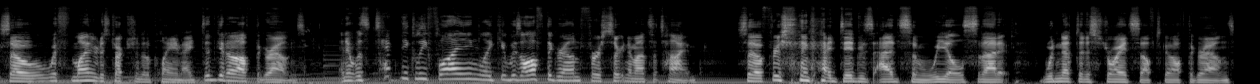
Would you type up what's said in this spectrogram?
So, with minor destruction to the plane, I did get it off the ground. And it was technically flying, like it was off the ground for certain amounts of time. So, first thing I did was add some wheels so that it wouldn't have to destroy itself to get off the ground.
